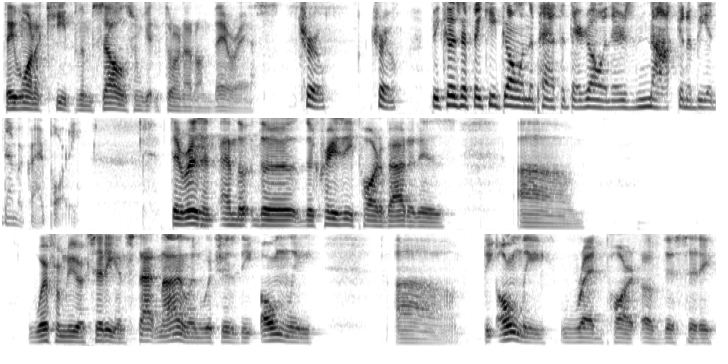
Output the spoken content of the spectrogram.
They want to keep themselves from getting thrown out on their ass. True, true. Because if they keep going the path that they're going, there's not going to be a Democrat Party. There isn't, and the the the crazy part about it is, um, we're from New York City and Staten Island, which is the only, uh, the only red part of this city.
